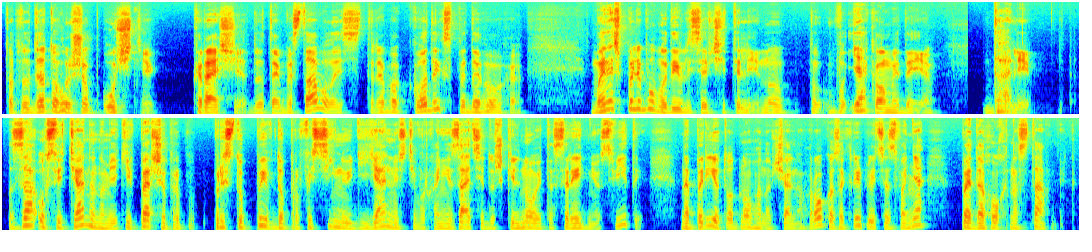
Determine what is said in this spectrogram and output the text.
Тобто для того, щоб учні краще до тебе ставились, треба кодекс педагога. Мене ж по-любому дивляться вчителі. Ну, ну як вам ідея? Далі. За освітянином, який вперше приступив до професійної діяльності в організації дошкільної та середньої освіти, на період одного навчального року закріплюється звання педагог-наставник.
